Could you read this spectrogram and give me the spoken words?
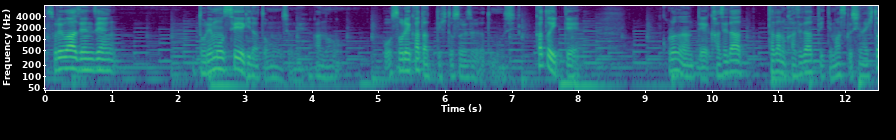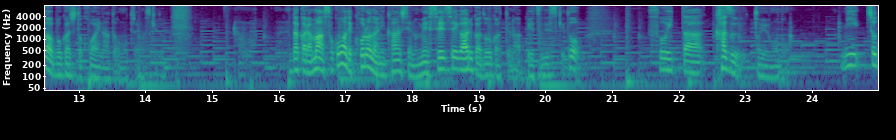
それは全然どれも正義だと思うんですよね。あの恐れ方って人それぞれだと思うし。かといってコロナなんて風邪だただの風邪だって言ってマスクしない人は僕はちょっと怖いなと思っちゃいますけど。だからまあそこまでコロナに関してのメッセージ性があるかどうかっていうのは別ですけどそういった数というものにちょっ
